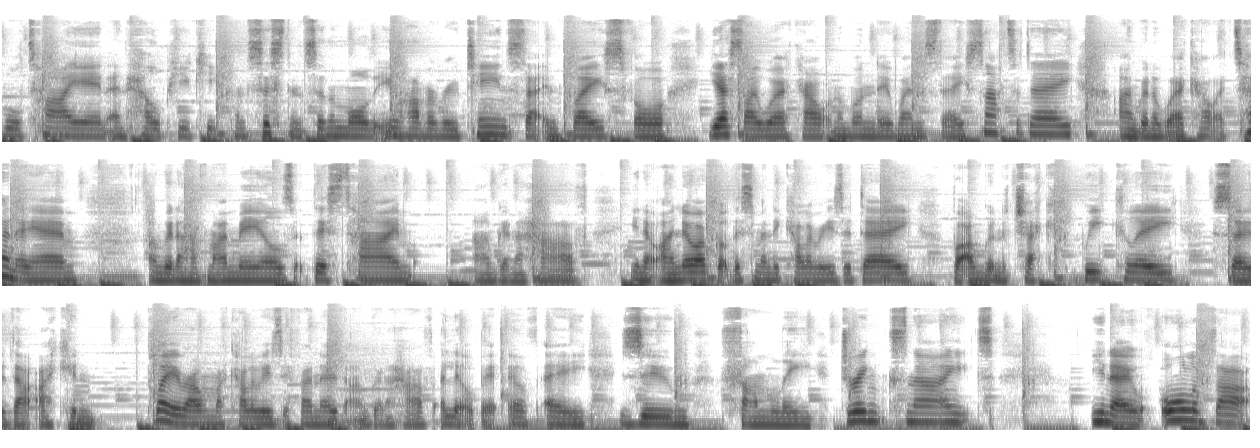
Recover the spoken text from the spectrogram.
will tie in and help you keep consistent so the more that you have a routine set in place for yes i work out on a monday wednesday saturday i'm going to work out at 10 a.m i'm going to have my meals at this time i'm going to have you know i know i've got this many calories a day but i'm going to check weekly so that i can play around with my calories if I know that I'm going to have a little bit of a Zoom family drinks night. You know, all of that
